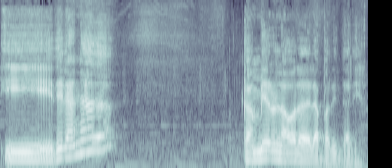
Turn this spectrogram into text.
y de la nada cambiaron la hora de la paritaria.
